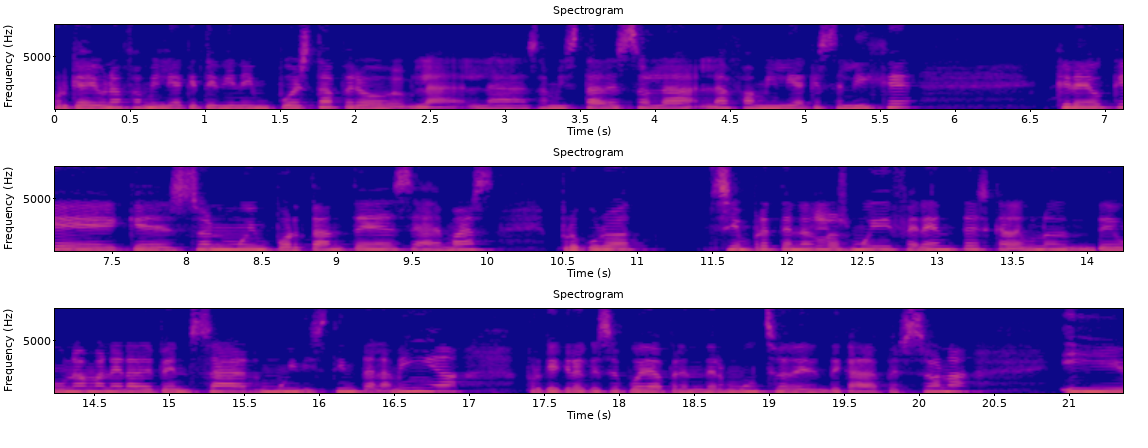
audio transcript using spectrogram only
porque hay una familia que te viene impuesta, pero las amistades son la, familia que se elige. Creo que, son muy importantes, además procuro siempre tenerlos muy diferentes, cada uno de una manera de pensar muy distinta a la mía, porque creo que se puede aprender mucho de, cada persona. Y,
